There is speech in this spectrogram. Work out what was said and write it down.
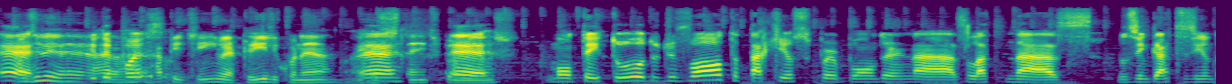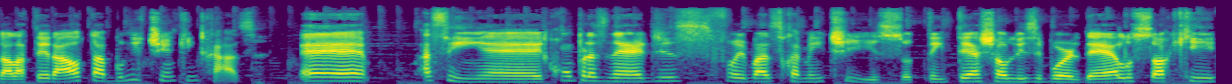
É, é, e depois. rapidinho, é acrílico, né? É, é resistente, pelo é. menos. Montei tudo de volta, tá aqui o Super Bonder nas, nas, nos engatezinhos da lateral, tá bonitinho aqui em casa. É, assim, é, compras nerds foi basicamente isso. Eu tentei achar o Lizzie Bordello, só que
